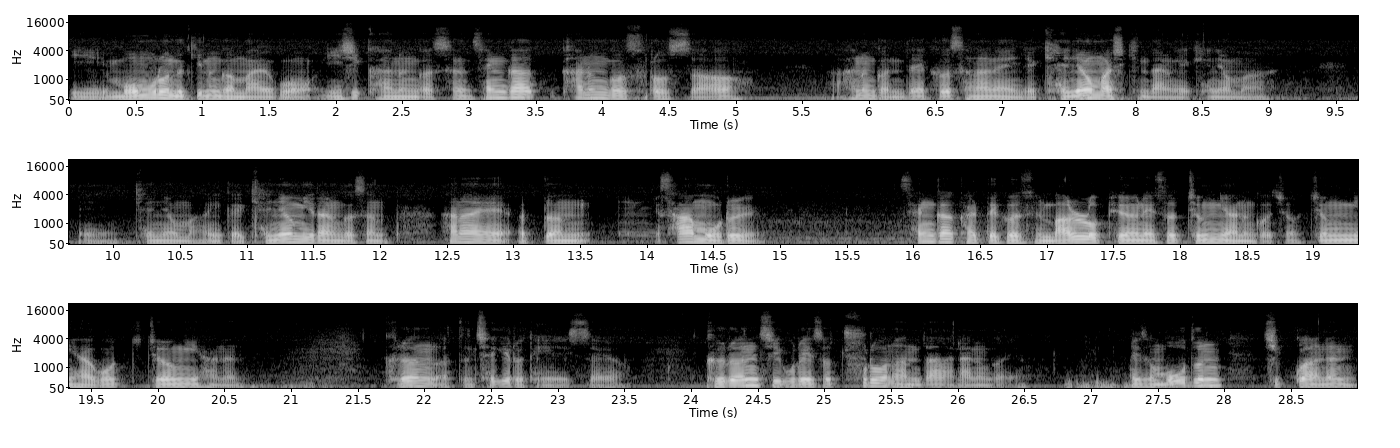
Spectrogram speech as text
이 몸으로 느끼는 것 말고 인식하는 것은 생각하는 것으로서 하는 건데 그것은 하나의 이제 개념화 시킨다는 게 개념화. 예, 개념화. 그러니까 개념이라는 것은 하나의 어떤 사물을 생각할 때 그것을 말로 표현해서 정리하는 거죠. 정리하고 정의하는 그런 어떤 체계로 되어 있어요. 그런 식으로 해서 추론한다라는 거예요. 그래서 모든 직관은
